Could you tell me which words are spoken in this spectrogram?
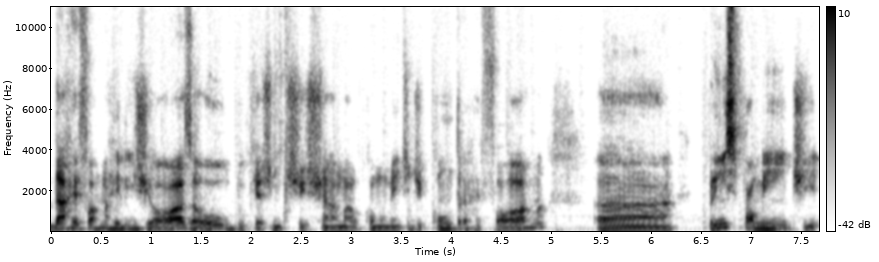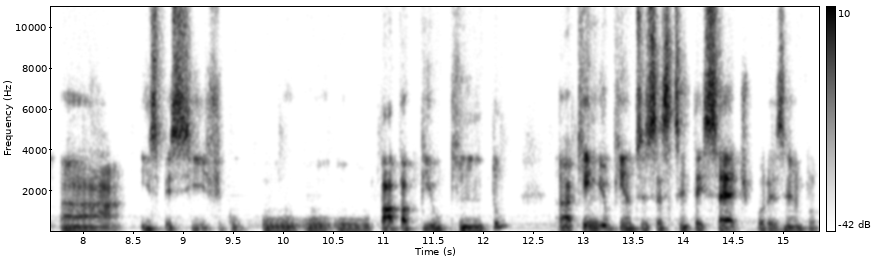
da reforma religiosa, ou do que a gente chama comumente de contra-reforma, principalmente uh, em específico o, o, o, Papa Pio V, uh, que em 1567, por exemplo,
